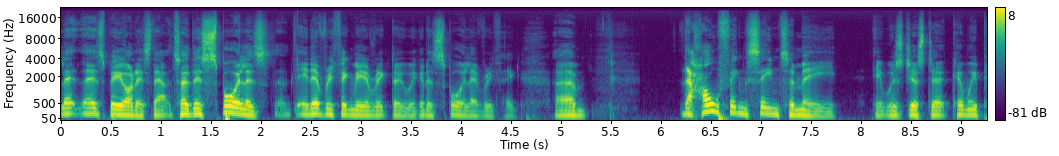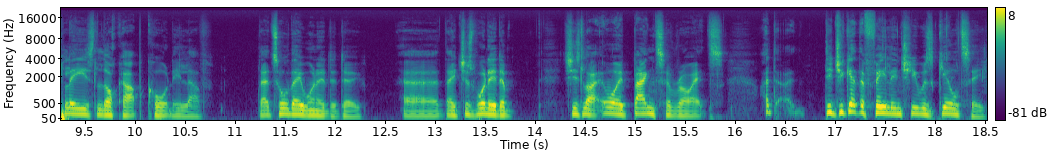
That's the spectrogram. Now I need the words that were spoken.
Let, let's be honest now. So there's spoilers in everything me and Rick do. We're going to spoil everything. Um, the whole thing seemed to me it was just a can we please lock up Courtney Love? That's all they wanted to do. Uh, they just wanted to. She's like, oh, I banged her rights. I, did you get the feeling she was guilty?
